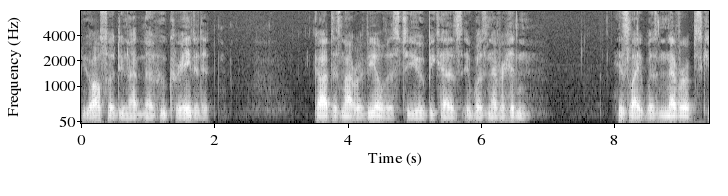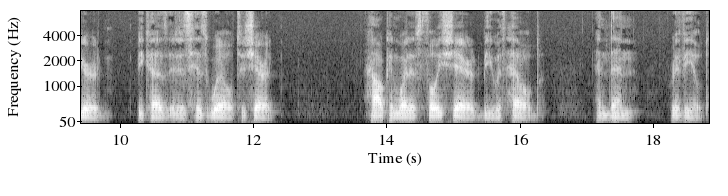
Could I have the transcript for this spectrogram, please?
You also do not know who created it. God does not reveal this to you because it was never hidden. His light was never obscured because it is His will to share it. How can what is fully shared be withheld and then revealed?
